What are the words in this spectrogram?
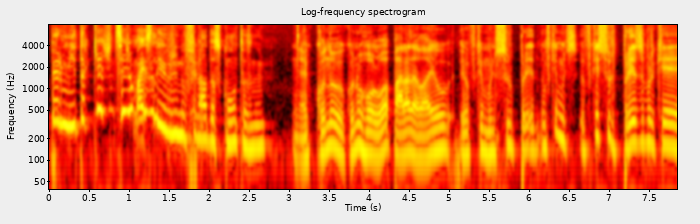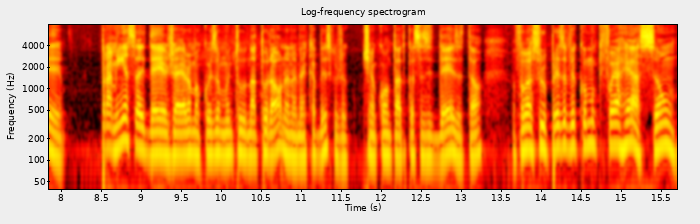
permita que a gente seja mais livre no final das contas, né? É, quando, quando rolou a parada lá, eu, eu fiquei muito surpreso. Não fiquei muito, eu fiquei surpreso porque, pra mim, essa ideia já era uma coisa muito natural né, na minha cabeça, que eu já tinha contato com essas ideias e tal. Mas foi uma surpresa ver como que foi a reação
